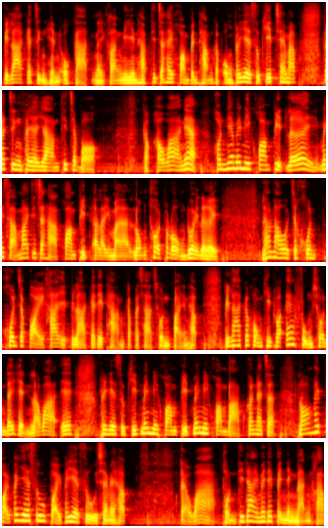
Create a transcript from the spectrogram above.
ปิลาตก็จึงเห็นโอกาสในครั้งนี้นะครับ ที่จะให้ความเป็นธรรมกับองค์พระเยซูคริสต์ใช่ไหมครับก็จึงพยายามที่จะบอกกับเขาว่าเนี่ยคนเนี้ไม่มีความผิดเลย ไม่สามารถที่จะหาความผิดอะไรมาลงโทษพระองค์ด้วยเลย แล้วเราจะควรควรจะปล่อยใครปิลาตก็ได้ถามกับประชาชนไปนะครับ ปิลาตก็คงคิดว่าเอ๊ะฝูงชนได้เห็นแล้วว่าเอ๊ะพระเยซูคริสต์ไม่มีความผิดไม่มีความบาปก็น่าจะร้องให้ปล่อยพระเยซู ปล่อยพระเยซูใช่ไหมครับแต่ว่าผลที่ได้ไม่ได้เป็นอย่างนั้นครับ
